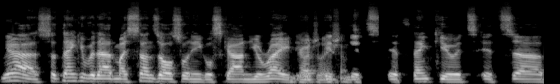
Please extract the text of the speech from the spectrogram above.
Yeah, so thank you for that. My son's also an Eagle Scout, and you're right. Congratulations! It, it, it's it's thank you. It's it's uh,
